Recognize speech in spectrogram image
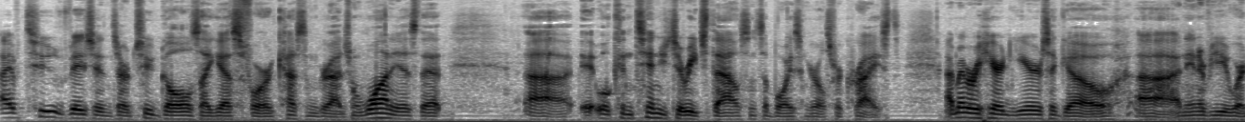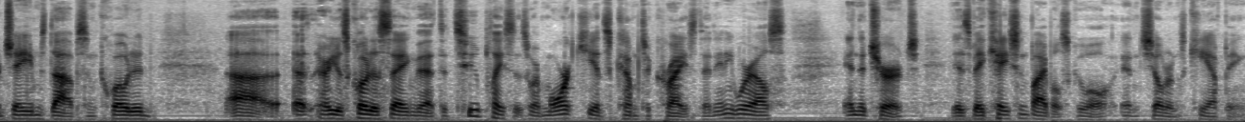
I have two visions or two goals, I guess, for Custom Garage. One is that uh, it will continue to reach thousands of boys and girls for Christ. I remember hearing years ago uh, an interview where James Dobson quoted, uh, or he was quoted as saying that the two places where more kids come to Christ than anywhere else in the church is Vacation Bible School and children's camping.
